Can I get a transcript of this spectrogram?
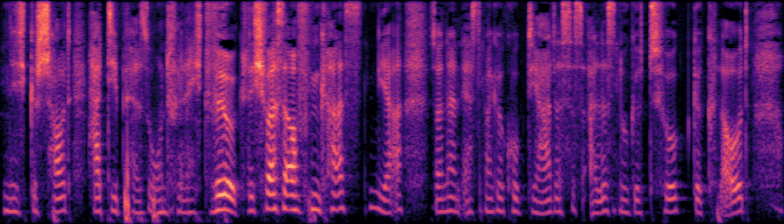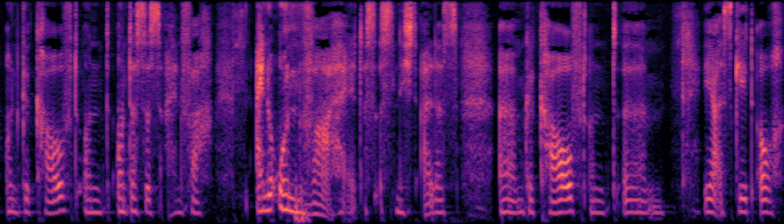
nicht geschaut, hat die Person vielleicht wirklich was auf dem Kasten, ja, sondern erstmal geguckt, ja, das ist alles nur getürkt, geklaut und gekauft und und das ist einfach eine Unwahrheit. Es ist nicht alles ähm, gekauft und ähm, ja, es geht auch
